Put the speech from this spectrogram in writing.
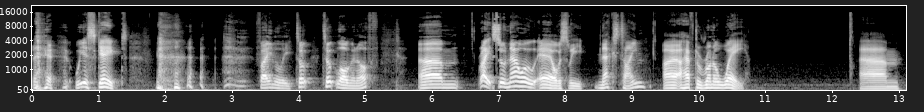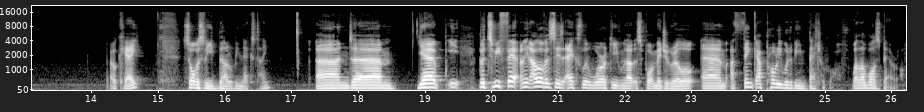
we escaped. Finally, took took long enough. Um, right, so now uh, obviously next time I, have to run away. Um, okay, so obviously that'll be next time, and um, yeah, but to be fair, I mean, I love it says excellent work even without the support of Major Grillo. Um, I think I probably would have been better off. Well, I was better off.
